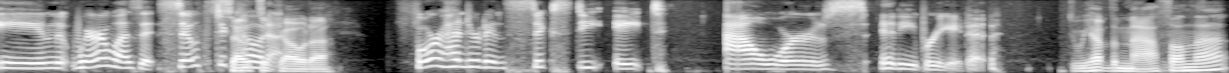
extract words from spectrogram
in where was it? South Dakota. South Dakota. 468 hours inebriated. Do we have the math on that?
